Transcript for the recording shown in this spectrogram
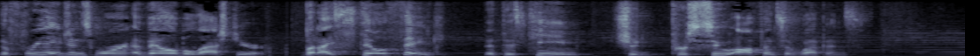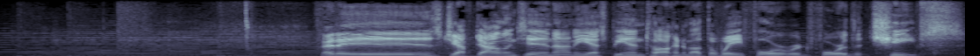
the free agents weren't available last year. But I still think that this team should pursue offensive weapons. That is Jeff Darlington on ESPN talking about the way forward for the Chiefs.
